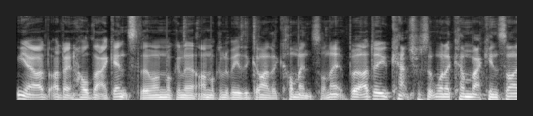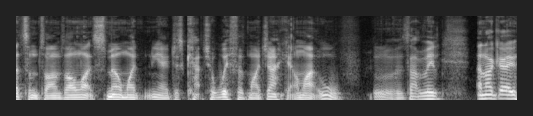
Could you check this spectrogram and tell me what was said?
you know, I, I don't hold that against them. I'm not gonna, I'm not gonna be the guy that comments on it. But I do catch myself when I come back inside. Sometimes I'll like smell my, you know, just catch a whiff of my jacket. I'm like, "Ooh, ooh is that really?" And I go,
